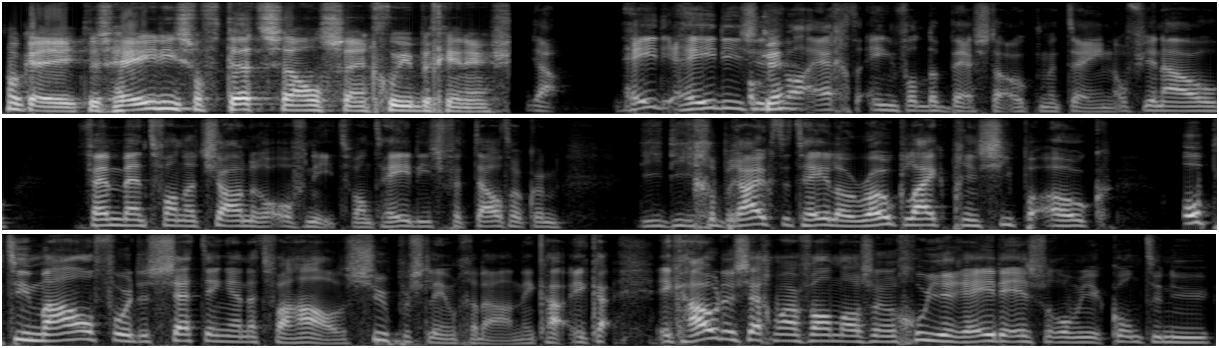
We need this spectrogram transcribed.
Oké, dus Hades of Dead Cells zijn goede beginners. Hades, Hades is wel echt een van de beste ook meteen. Of je nou fan bent van het genre of niet. Want Hades vertelt ook een... Die, die gebruikt het hele roguelike principe ook optimaal voor de setting en het verhaal. Super slim gedaan. Ik, hou- ik, ik hou er zeg maar van als er een goede reden is waarom je continu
